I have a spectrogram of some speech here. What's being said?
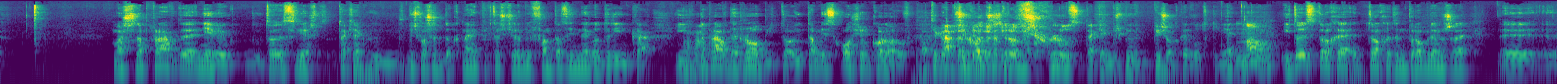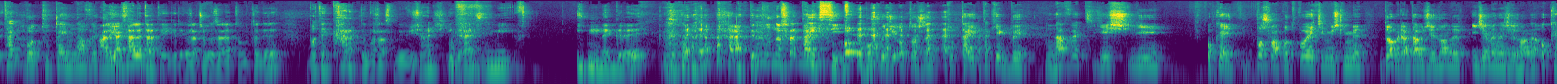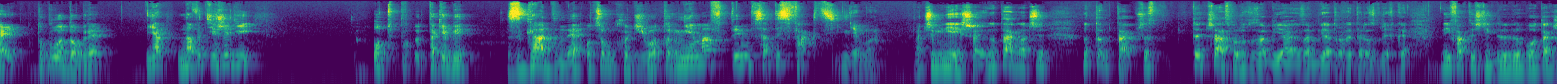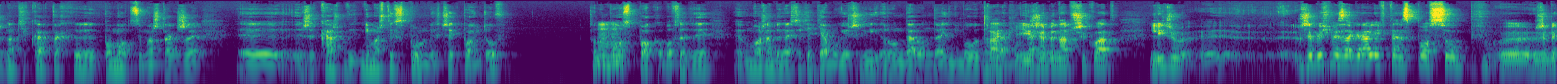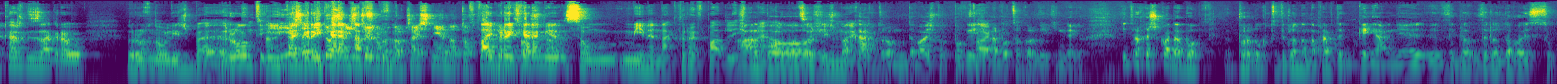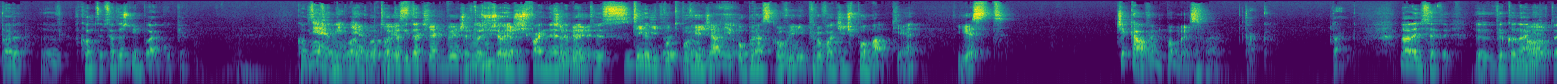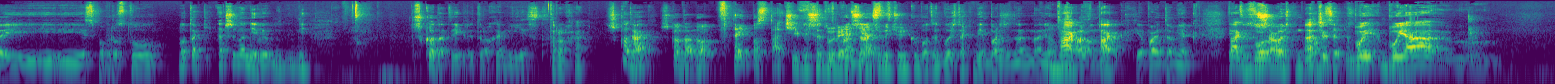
Masz naprawdę, nie wiem, to jest, wiesz, tak jak byś poszedł do knajpy, ktoś ci robi fantazyjnego drinka i naprawdę robi to i tam jest 8 kolorów, A a, ty potem przychodzisz, a ty robisz chlust, tak jakbyś pił pięćdziesiątkę wódki, nie? No. I to jest trochę, trochę ten problem, że... Yy, Tak, bo tutaj nawet. ale jak... zaleta tej gry, wiesz dlaczego zaletą tej gry? Bo te karty można sobie wziąć i grać z nimi w inne gry, typu na przykład Dixit. Bo, bo chodzi o to, że tutaj tak jakby nawet jeśli. Okej, poszła podpowiedź i myślimy, dobra, dał zielone, idziemy na zielone. Okej, to było dobre. Ja nawet jeżeli od, tak jakby zgadnę o co mu chodziło, to nie ma w tym satysfakcji. Nie ma. Znaczy mniejsza. No tak, znaczy, no to tak, przez ten czas po prostu zabija, zabija trochę tę rozgrywkę. No i faktycznie, gdyby było tak, że na tych kartach y, pomocy masz tak, że, y, że każdy, nie masz tych wspólnych checkpointów, to by było spoko, bo wtedy y, można by grać tak jak ja mówię, czyli runda, runda i nie byłoby Tak, problemu. i żeby na przykład liczył, y, żebyśmy zagrali w ten sposób, y, żeby każdy zagrał równą liczbę E, rund tak. i tiebreakerem na przykład równocześnie, no to wtedy tiebreakerem są miny, na które wpadliśmy, albo, Albo, coś liczba innego. kart, którą dawałeś podpowiedzi, Tak. albo cokolwiek innego. I trochę szkoda, bo produkt wygląda naprawdę genialnie, wygl- wyglądowo jest super, w koncepcja też nie była głupia. Koncepcja Nie, nie, nie, bo głupia, to jest widać, tak jakby, że ktoś wziął wiesz, jakieś fajne żeby elementy z tymi gier, które- podpowiedziami obrazkowymi prowadzić po mapie jest ciekawym pomysłem. Tak, tak. No ale niestety, y, wykonanie No. tutaj jest po prostu, no taki, znaczy no nie wiem, nie, szkoda tej gry trochę mi jest. Trochę. Szkoda, Tak? szkoda. No, w tej postaci, w Jeszcze której patrzę na jest... Ciebie Ciuńku, bo Ty byłeś taki najbardziej na, na nią Tak, zapalony. tak. Ja pamiętam jak, jak Tak, Ty bo, słyszałeś ten znaczy, koncept. bo, bo ja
